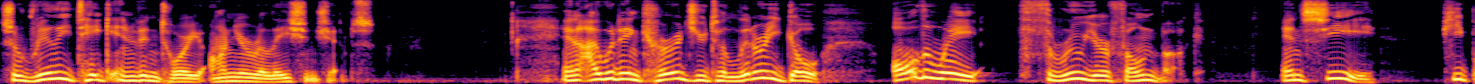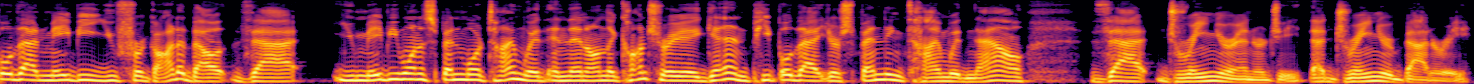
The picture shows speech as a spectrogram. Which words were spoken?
So, really take inventory on your relationships. And I would encourage you to literally go all the way through your phone book and see people that maybe you forgot about that you maybe want to spend more time with. And then on the contrary, again, people that you're spending time with now that drain your energy, that drain your battery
